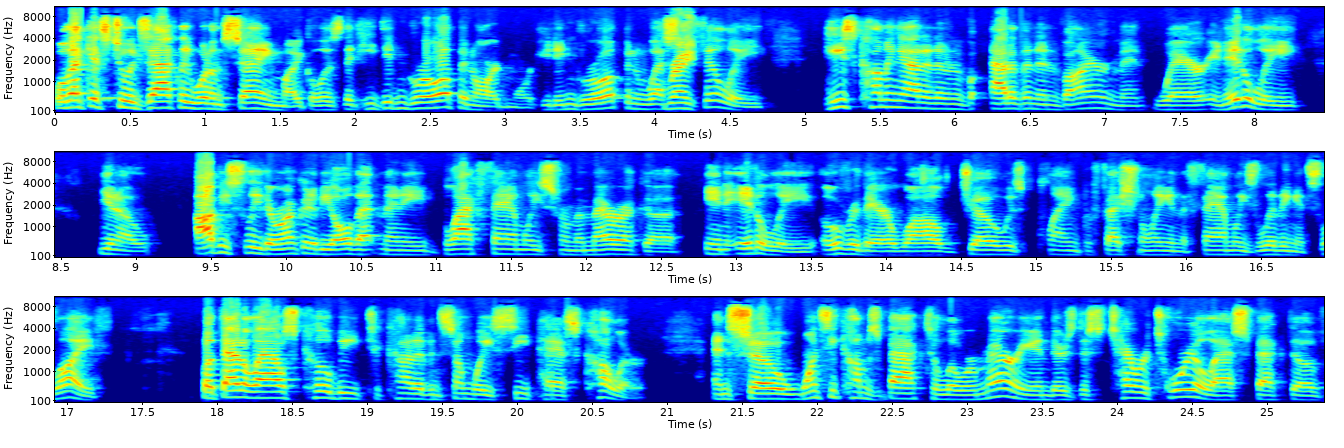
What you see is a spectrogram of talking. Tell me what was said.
Well, that gets to exactly what I'm saying, Michael, is that he didn't grow up in Ardmore. He didn't grow up in West right. Philly. He's coming out of, an, out of an environment where in Italy, you know, obviously there aren't going to be all that many black families from America in Italy over there while Joe is playing professionally and the family's living its life but that allows Kobe to kind of in some ways see past color. And so once he comes back to Lower Merion, there's this territorial aspect of,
